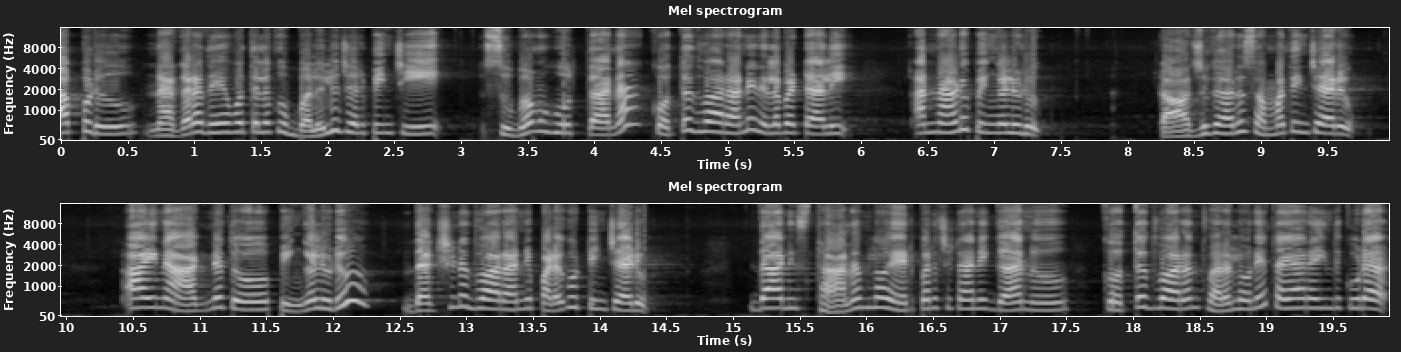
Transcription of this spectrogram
అప్పుడు నగర దేవతలకు బలులు జరిపించి శుభముహూర్తాన కొత్త ద్వారాన్ని నిలబెట్టాలి అన్నాడు పింగళుడు. రాజుగారు సమ్మతించారు. ఆయన ఆజ్ఞతో పింగళుడు దక్షిణ ద్వారాన్ని పడగొట్టించాడు. దాని స్థానంలో ఏర్పరచడానికి గాను కొత్త ద్వారం త్వరలోనే తయారైంది కూడా.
